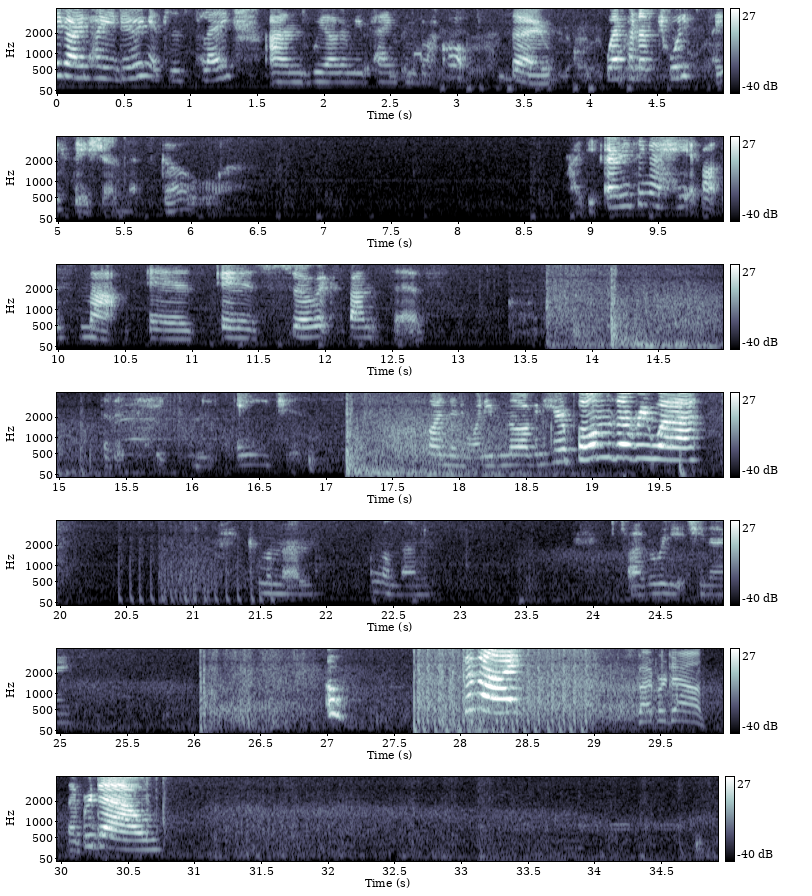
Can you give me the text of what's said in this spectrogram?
Hey guys, how you doing? It's Liz Play, and we are going to be playing some Black Ops. So, weapon of choice, PlayStation. Let's go. Right, the only thing I hate about this map is it is so expansive that it takes me ages to find anyone, even though I can hear bombs everywhere. Right, come on then. Come on then. I have a really itchy nose. Oh! Sniper down. Sniper down.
